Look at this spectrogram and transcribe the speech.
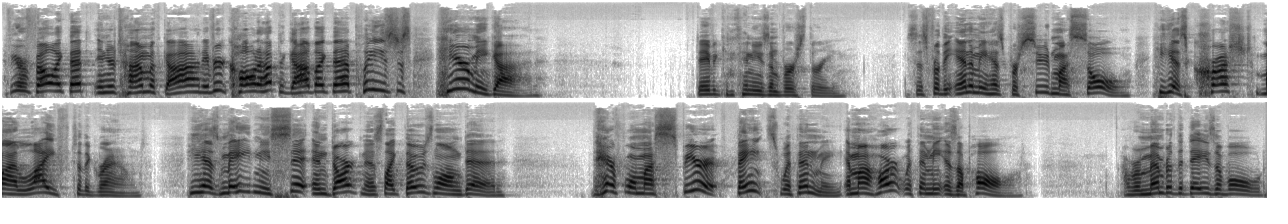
Have you ever felt like that in your time with God? Have you ever called out to God like that? Please just hear me, God. David continues in verse 3. He says, For the enemy has pursued my soul, he has crushed my life to the ground. He has made me sit in darkness like those long dead. Therefore, my spirit faints within me, and my heart within me is appalled. I remember the days of old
